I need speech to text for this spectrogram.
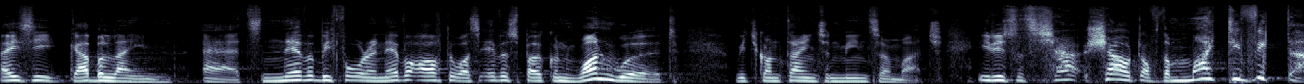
A.C. Gaebelein adds, Never before and never after was ever spoken one word which contains and means so much. It is a shout of the mighty victor,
